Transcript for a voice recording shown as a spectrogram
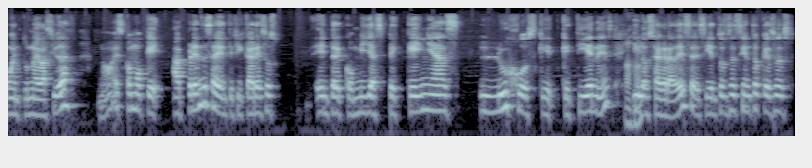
o en tu nueva ciudad, ¿no? Es como que aprendes a identificar esos, entre comillas, pequeñas lujos que, que tienes y los agradeces. Y entonces siento que eso es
